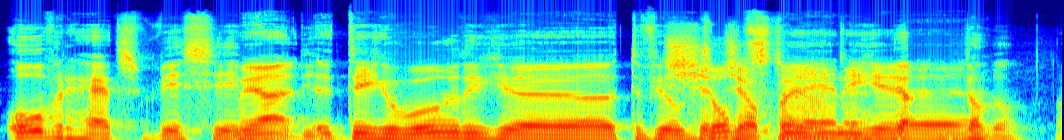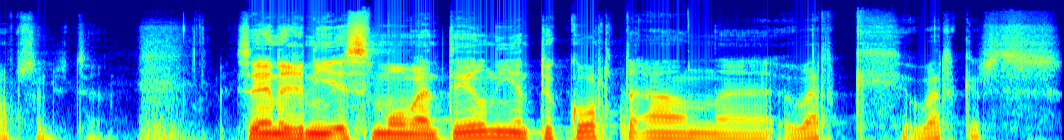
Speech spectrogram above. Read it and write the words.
overheids-wc. Maar ja, tegenwoordig eh, te veel jobs, te hè. weinig... ja, dat wel, absoluut. ja. Zijn er niet, is er momenteel niet een tekort aan eh, werk, werkers?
